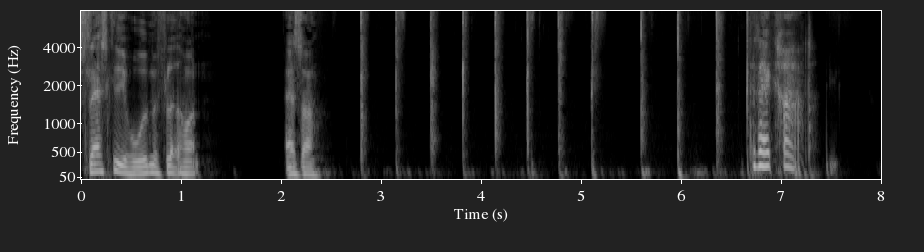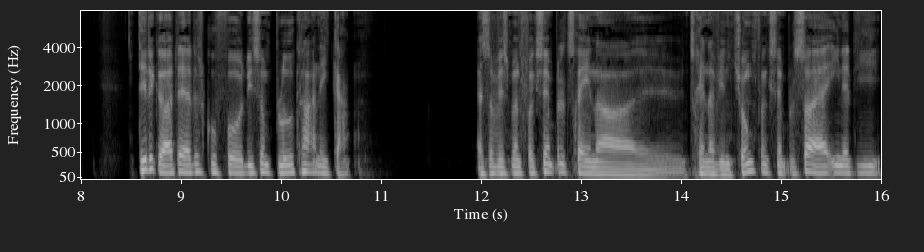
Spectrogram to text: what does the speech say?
slasket i hovedet med flad hånd. Altså, Det er da ikke rart. det det gør, det er, at det skulle få ligesom blodkarrene i gang. Altså hvis man for eksempel træner, øh, træner Wing Chun for eksempel, så er en af de,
